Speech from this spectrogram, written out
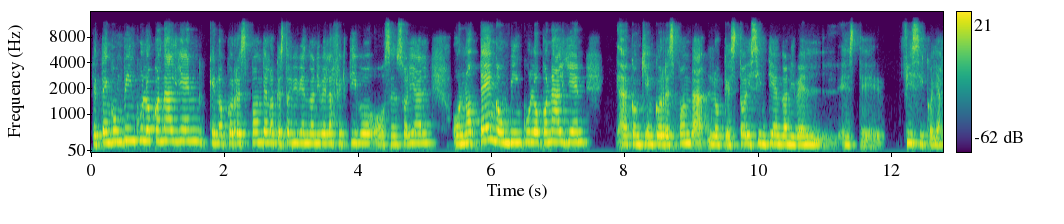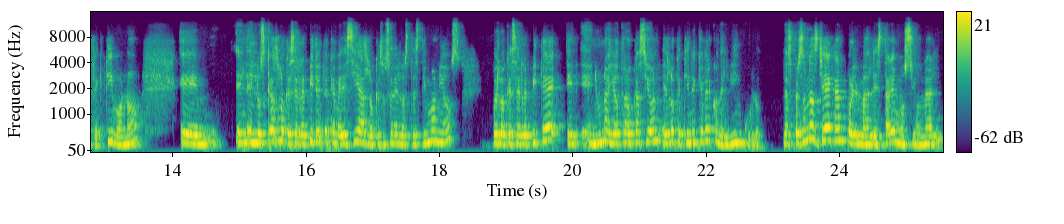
Que tengo un vínculo con alguien que no corresponde a lo que estoy viviendo a nivel afectivo o sensorial, o no tengo un vínculo con alguien ah, con quien corresponda lo que estoy sintiendo a nivel este, físico y afectivo, ¿no? Em, en, los casos, lo que se repite, que me decías, lo que sucede en los testimonios, pues lo que se repite en, una y otra ocasión es lo que tiene que ver con el vínculo. Las personas llegan por el malestar emocional,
